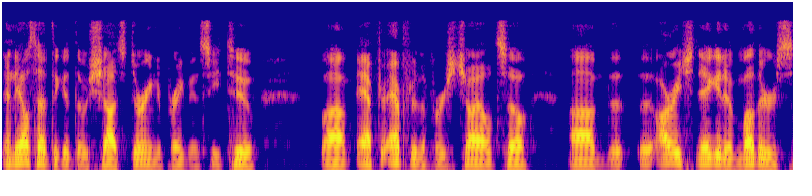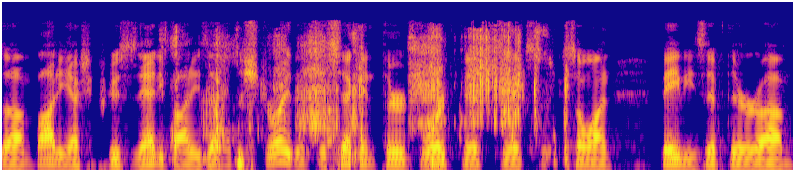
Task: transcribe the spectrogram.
and they also have to get those shots during the pregnancy too, uh, after after the first child. So uh, the the Rh negative mother's um, body actually produces antibodies that will destroy the, the second, third, fourth, fifth, sixth, so on babies if they're um,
